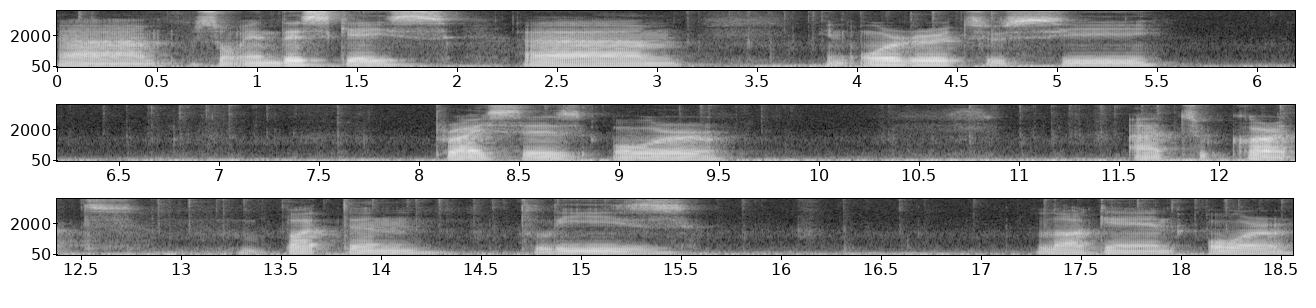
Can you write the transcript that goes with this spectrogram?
Um, so in this case um, in order to see prices or add to cart button please log in or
